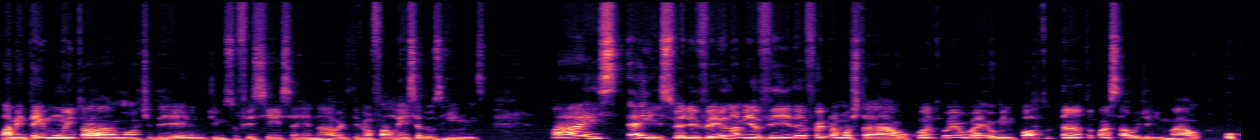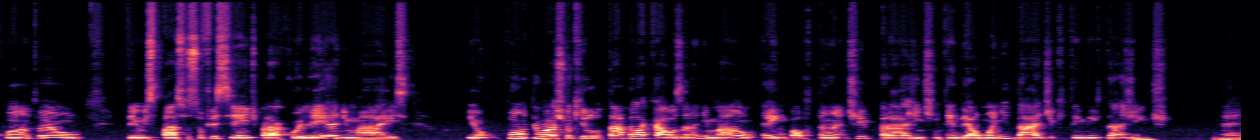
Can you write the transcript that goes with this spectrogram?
lamentei muito a morte dele de insuficiência renal, ele teve uma falência dos rins. Mas é isso, ele veio na minha vida, foi para mostrar o quanto eu, eu me importo tanto com a saúde animal, o quanto eu tenho espaço suficiente para acolher animais, e o quanto eu acho que lutar pela causa animal é importante para a gente entender a humanidade que tem dentro da gente. Né?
